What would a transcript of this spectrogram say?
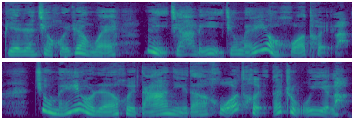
别人就会认为你家里已经没有火腿了，就没有人会打你的火腿的主意了。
